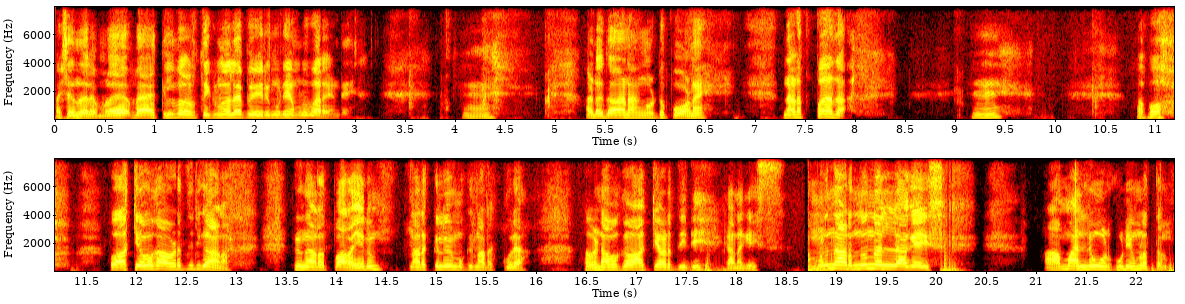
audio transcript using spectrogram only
പക്ഷെ എന്താ പറയുക നമ്മളെ ബാക്കിൽ പ്രവർത്തിക്കുന്ന പോലെ പേരും കൂടി നമ്മൾ പറയണ്ടേ. ഏ? അടതാണ് അങ്ങോട്ട് പോണേ. നടപ്പാത. ഏ? അപ്പോൾ ബാക്കി നമുക്ക് അവിടെ എത്തിയിട്ട് കാണാം. ഇത് നട പറയലും നടക്കലും നമുക്ക് നടക്കൂല. അതുകൊണ്ട് നമുക്ക് ബാക്കി അവിടെ എത്തിയിട്ട് കാണാം ഗൈസ് നമ്മൾ നടന്നൊന്നല്ല ഗൈസ് ആ മലിന് മുകളിൽ കൂടി നമ്മൾ എത്തണം.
